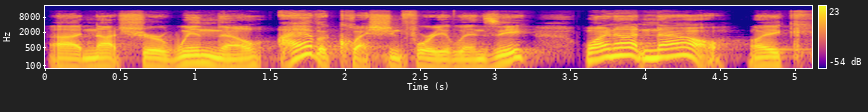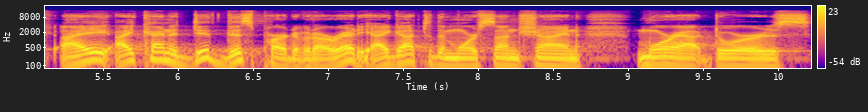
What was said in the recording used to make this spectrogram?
Uh, not sure when though. I have a question for you, Lindsay. Why not now? Like I I kind of did this part of it already. I got to the more sunshine, more outdoors,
